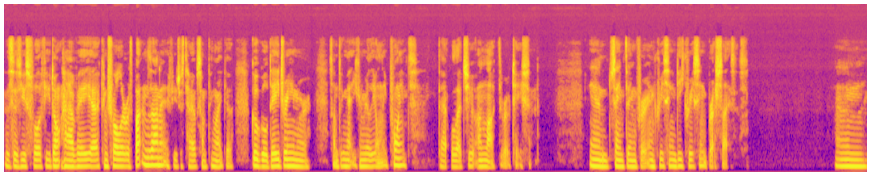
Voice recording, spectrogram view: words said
This is useful if you don't have a, a, uh, controller with buttons on it. If you just have something like a Google Daydream or something that you can really only point that will let you unlock the rotation. And same thing for increasing decreasing brush sizes. Um,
